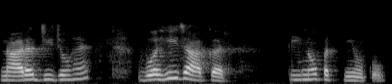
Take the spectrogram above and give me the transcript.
नारद जी जो हैं, वही जाकर तीनों पत्नियों को,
